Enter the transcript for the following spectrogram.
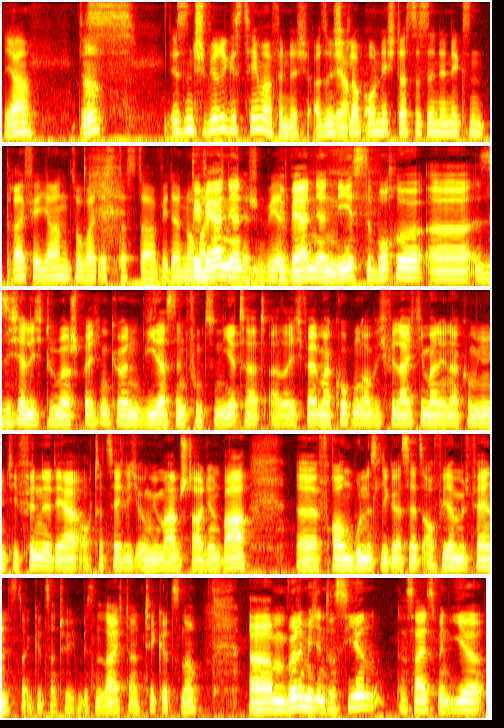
ja, das... Ja? Ist ein schwieriges Thema, finde ich. Also ich ja. glaube auch nicht, dass das in den nächsten drei, vier Jahren so weit ist, dass da wieder Normalität wir werden ja, wird. Wir werden ja nächste Woche äh, sicherlich drüber sprechen können, wie das denn funktioniert hat. Also ich werde mal gucken, ob ich vielleicht jemanden in der Community finde, der auch tatsächlich irgendwie mal im Stadion war. Äh, Frauen-Bundesliga ist jetzt auch wieder mit Fans, da geht es natürlich ein bisschen leichter an Tickets. Ne? Ähm, würde mich interessieren, das heißt, wenn ihr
